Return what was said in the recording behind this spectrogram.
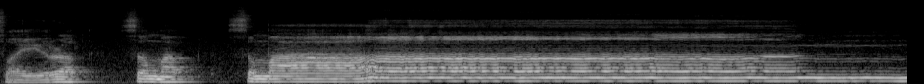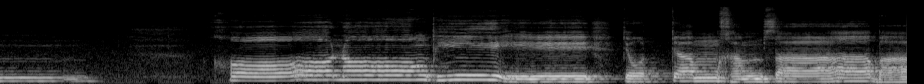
ไฟรักสมัครสมานำคำสาบา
